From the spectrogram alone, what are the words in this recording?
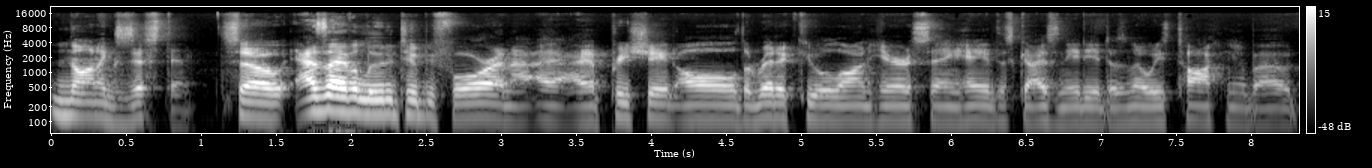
non-existent. So as I've alluded to before, and I, I appreciate all the ridicule on here saying, "Hey, this guy's an idiot, doesn't know what he's talking about."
